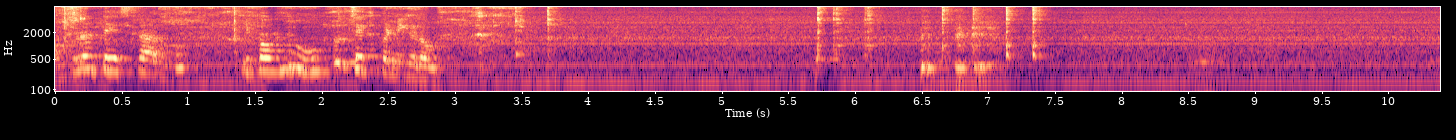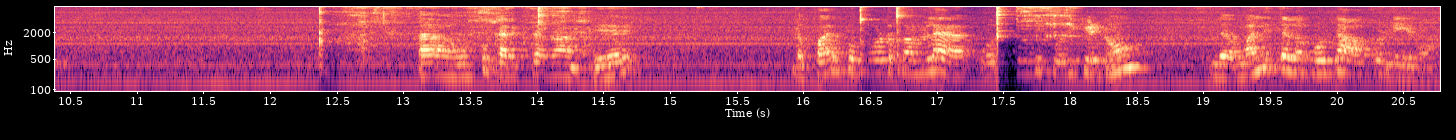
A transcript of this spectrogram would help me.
அவ்வளோ டேஸ்ட்டாக இருக்கும். இப்போ வந்து உப்பு செக் பண்ணிக்கிறோம். உப்பு கரெக்டாக தான் இருக்குது இந்த பருப்பு போட்டிருக்கோம்ல ஒரு கொதி கொதிக்கட்டும். இந்த மல்லித்தலை போட்டு ஆஃப் பண்ணிடுவோம்.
